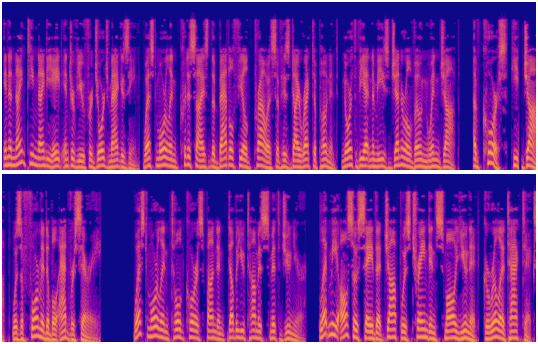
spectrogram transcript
In a 1998 interview for George magazine, Westmoreland criticized the battlefield prowess of his direct opponent, North Vietnamese General Vo Nguyen Giap. Of course, he was a formidable adversary. Westmoreland told correspondent W. Thomas Smith, Jr. Let me also say that Giap was trained in small unit, guerrilla tactics,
